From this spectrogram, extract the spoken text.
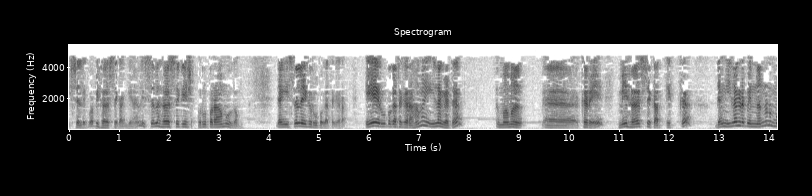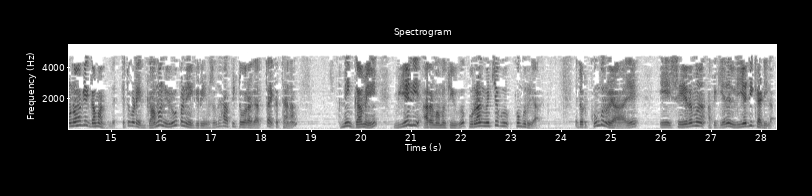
ඉස්සෙල්ලා කිව්වා අපි හර්ස් එකක් ගෙනල්ලා ඉස්සෙල්ලා හර්ස් එකේ රූප රාමුව ගමු. දැන් ඉස්සෙල්ලා ඒක රූපගත කරා. ඒ රූපගත කරාම ඊළඟට මම කරේ මේ හර්ස් එකත් එක්ක දැන් ඊළඟට පෙන්වන්න ඕන මොන වගේ ගමක්ද. එතකොට ඒ ගම නිරූපණය කිරීම සඳහා අපි තෝරාගත්ත එක තැන මේ ගමේ වියලි අර මම කිව්ව පුරන් වෙච්ච කුඹුරුයා. එතකොට කුඹුරුයායේ ඒ සේරම අපි කියන ලියදි කැඩිලා.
